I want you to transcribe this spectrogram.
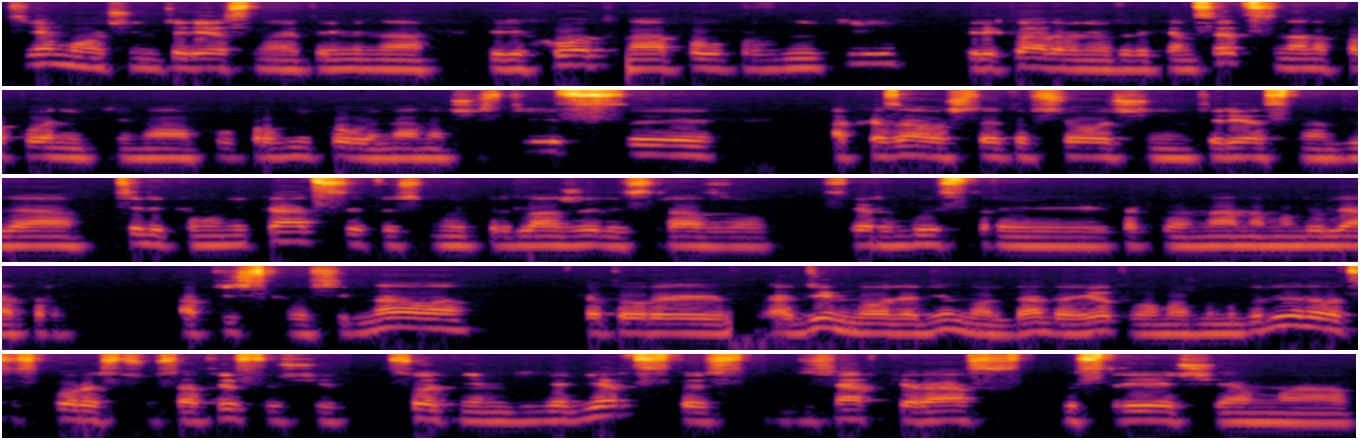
тему очень интересную. Это именно переход на полупроводники, перекладывание вот этой концепции нанофотоники на полупроводниковые наночастицы. Оказалось, что это все очень интересно для телекоммуникации, то есть мы предложили сразу сверхбыстрый такой наномодулятор оптического сигнала, который 1.0, 1.0, да, дает, его можно модулировать со скоростью, соответствующей сотням гигагерц, то есть десятки раз быстрее, чем а,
